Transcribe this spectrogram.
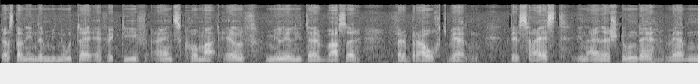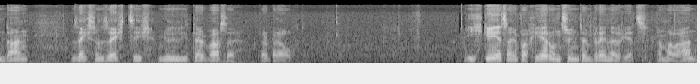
dass dann in der Minute effektiv 1,11 Milliliter Wasser verbraucht werden. Das heißt, in einer Stunde werden dann 66 Milliliter Wasser verbraucht. Ich gehe jetzt einfach her und zünde den Brenner jetzt einmal an.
